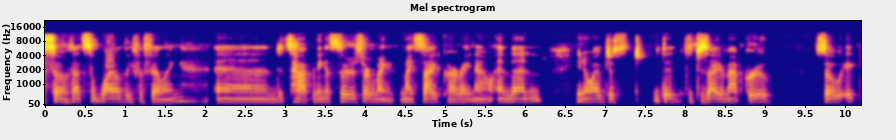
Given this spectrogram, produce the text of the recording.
so that's wildly fulfilling and it's happening it's sort of sort of my my sidecar right now and then you know i've just the, the desire map grew so it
